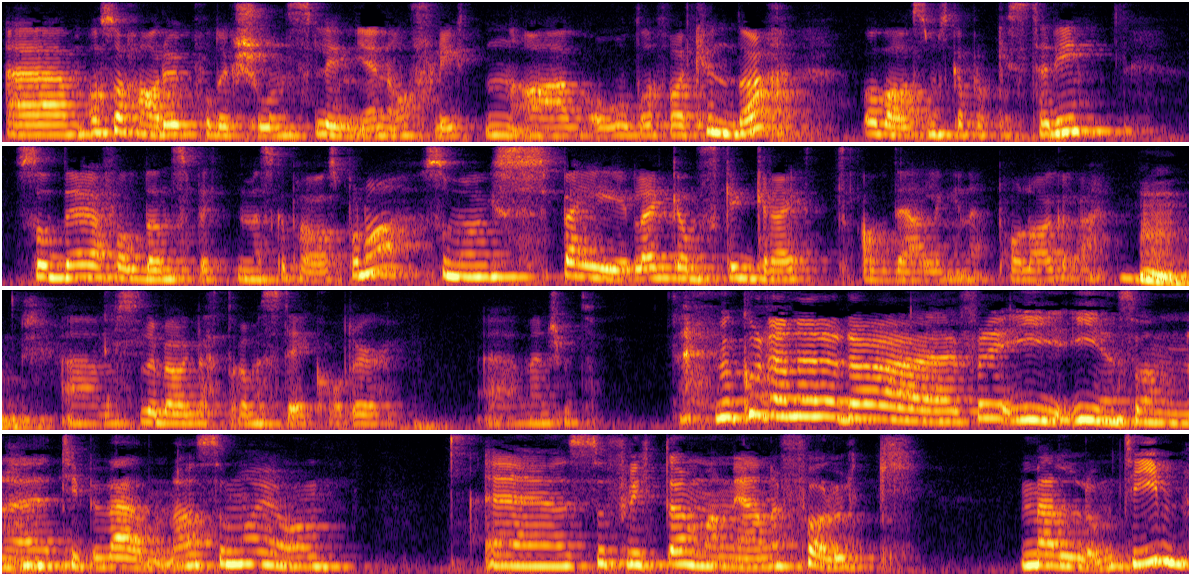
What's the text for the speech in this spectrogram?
Um, og så har du produksjonslinjen og flyten av ordre fra kunder og hva som skal plukkes til de. Så det er i hvert fall den splitten vi skal prøve oss på nå, som òg speiler ganske greit avdelingene på lageret. Um, så det blir lettere med stakeholder uh, management. Men hvordan er det da For i, i en sånn eh, type verden da, så må jo eh, Så flytter man gjerne folk mellom team.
